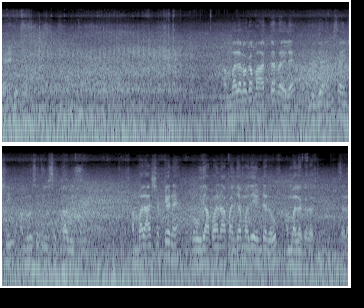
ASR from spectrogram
त्याने ठोकलं अंबाला बघा बहात्तर राहिलं आहे लुधियानाची शहाऐंशी अमृतसर तीनशे सत्तावीस. अंबाला आज शक्य नाही उद्या आपण पंजाबमध्ये एंटर होऊ अंबाला करत. चला.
